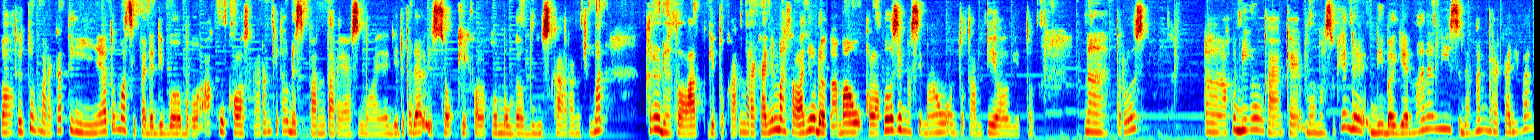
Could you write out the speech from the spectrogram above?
waktu itu mereka tingginya tuh masih pada di bawah-bawah aku. Kalau sekarang kita udah sepantar ya semuanya. Jadi padahal is okay kalau aku mau gabung sekarang. Cuman kan udah telat gitu kan. Mereka masalahnya udah nggak mau. Kalau aku sih masih mau untuk tampil gitu. Nah terus uh, aku bingung kan kayak mau masuknya di, di bagian mana nih. Sedangkan mereka ini kan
